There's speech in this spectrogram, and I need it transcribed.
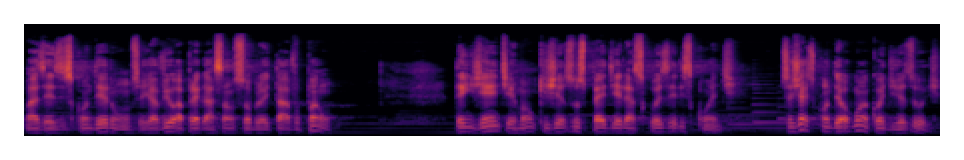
Mas eles esconderam um. Você já viu a pregação sobre o oitavo pão? Tem gente, irmão, que Jesus pede ele as coisas ele esconde. Você já escondeu alguma coisa de Jesus?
